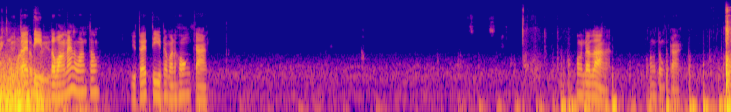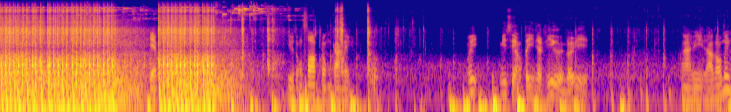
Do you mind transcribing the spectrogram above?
วิ่งอลงยู่มาใต้แต่ตีนไม่ระวังนะระวังต้อง อยู่ใต้ตีนประมาณห้องกลางห้องด้านล่างอะห้องตรงกลางเจ็บ อยู่ตรงซอกตรงกลางเลยเฮ้ย มีเสียงตีนจากที่อื่นด้วยพี่นะพี่สามสองหนึ่ง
